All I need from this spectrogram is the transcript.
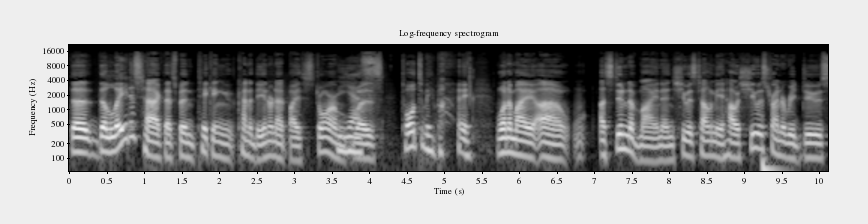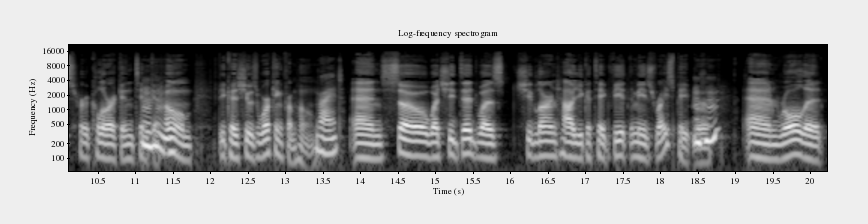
the the latest hack that's been taking kind of the internet by storm Yes. was told to me by one of my uh, a student of mine, and she was telling me how she was trying to reduce her caloric intake at home because she was working from home. Right. And so what she did was she learned how you could take Vietnamese rice paper Mm-hmm. and roll it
